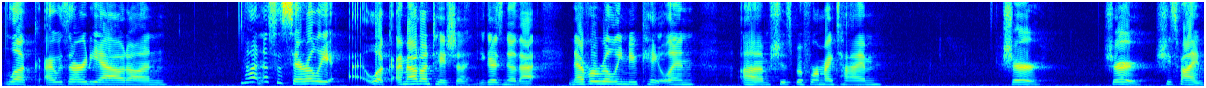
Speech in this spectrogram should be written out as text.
look, I was already out on, not necessarily, look, I'm out on Tayshia. You guys know that. Never really knew Kaitlyn. Um, she was before my time. Sure, sure, she's fine.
